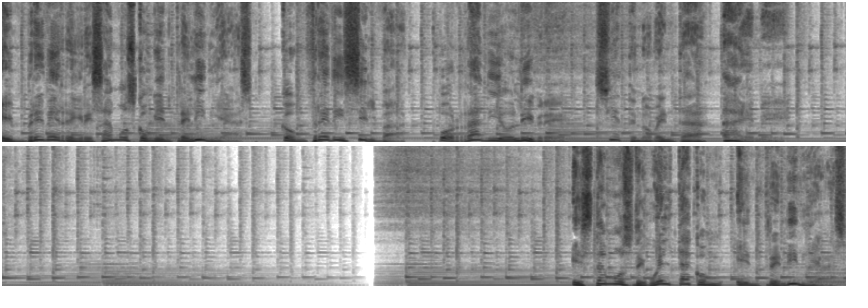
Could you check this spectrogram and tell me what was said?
En breve regresamos con Entre Líneas, con Freddy Silva, por Radio Libre 790 AM. Estamos de vuelta con Entre líneas,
